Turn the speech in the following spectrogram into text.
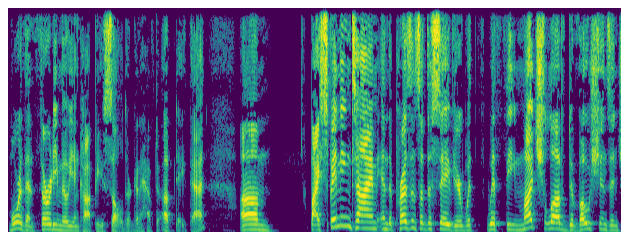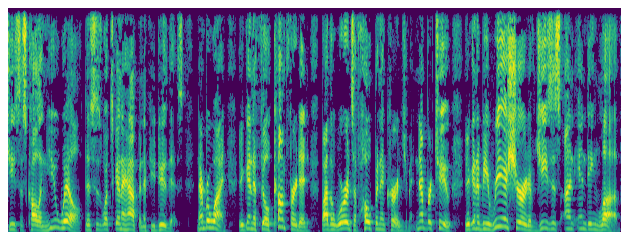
More than 30 million copies sold. They're going to have to update that. Um, by spending time in the presence of the Savior with, with the much loved devotions in Jesus calling, you will. This is what's going to happen if you do this. Number one, you're going to feel comforted by the words of hope and encouragement. Number two, you're going to be reassured of Jesus' unending love.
